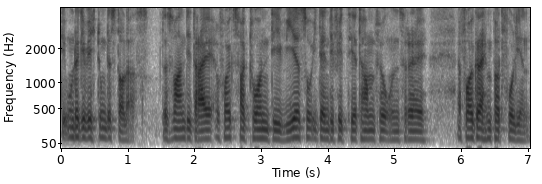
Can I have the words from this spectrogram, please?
die Untergewichtung des Dollars. Das waren die drei Erfolgsfaktoren, die wir so identifiziert haben für unsere erfolgreichen Portfolien.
